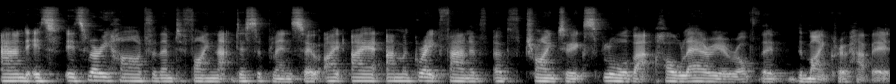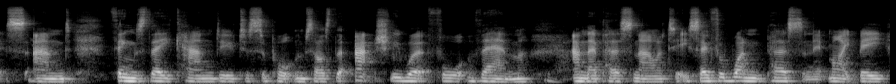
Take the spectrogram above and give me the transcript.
And it's it's very hard for them to find that discipline. So i, I am a great fan of, of trying to explore that whole area of the the micro habits and things they can do to support themselves that actually work for them yeah. and their personality. So for one person it might be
